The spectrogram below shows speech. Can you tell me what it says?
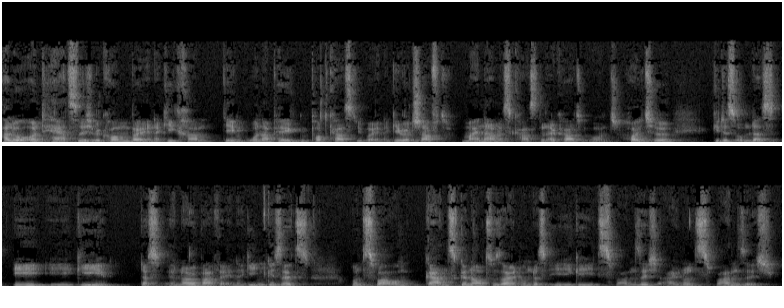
Hallo und herzlich willkommen bei Energiekram, dem unabhängigen Podcast über Energiewirtschaft. Mein Name ist Carsten Eckert und heute geht es um das EEG, das Erneuerbare Energiengesetz, und zwar um ganz genau zu sein, um das EEG 2021.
